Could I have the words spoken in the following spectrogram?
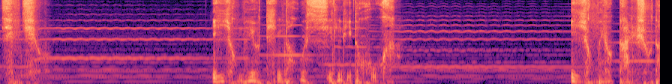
青秋，你有没有听到我心里的呼喊？你有没有感受到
